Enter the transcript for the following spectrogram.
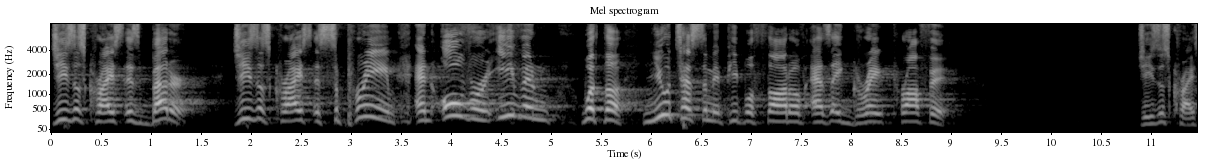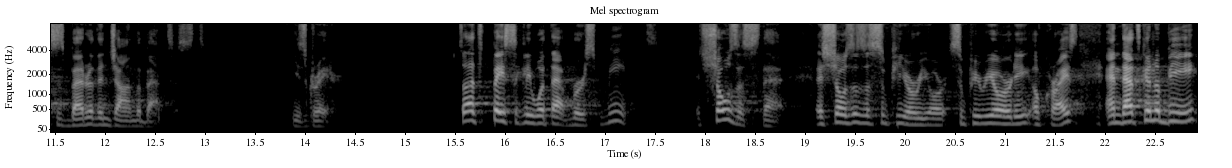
Jesus Christ is better. Jesus Christ is supreme and over even what the New Testament people thought of as a great prophet. Jesus Christ is better than John the Baptist, he's greater. So that's basically what that verse means. It shows us that. It shows us the superior, superiority of Christ, and that's going to be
